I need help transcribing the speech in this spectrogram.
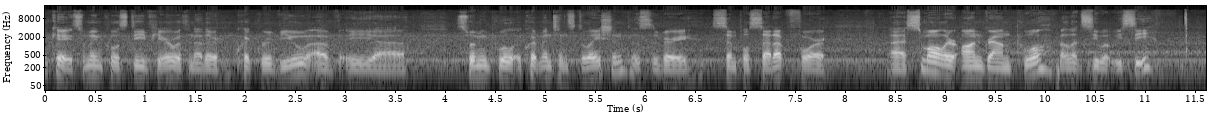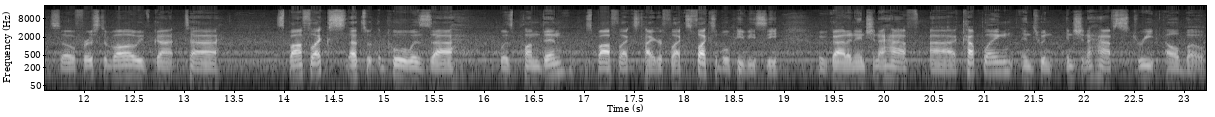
Okay, Swimming Pool Steve here with another quick review of a uh, swimming pool equipment installation. This is a very simple setup for a smaller on-ground pool, but let's see what we see. So first of all, we've got uh, Spaflex. That's what the pool was uh, was plumbed in. Spaflex, Tigerflex, flexible PVC. We've got an inch and a half uh, coupling into an inch and a half street elbow.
